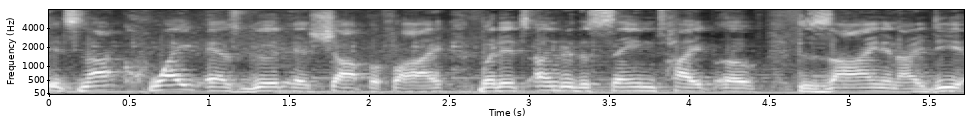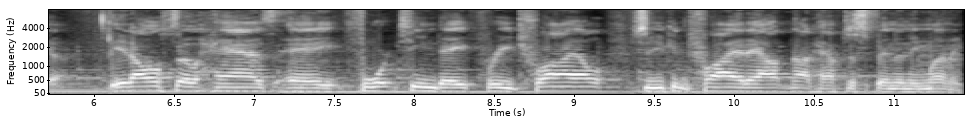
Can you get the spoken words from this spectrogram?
It's not quite as good as Shopify but it's under the same type of design and idea. It also has a 14-day free trial so you can try it out and not have to spend any money.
